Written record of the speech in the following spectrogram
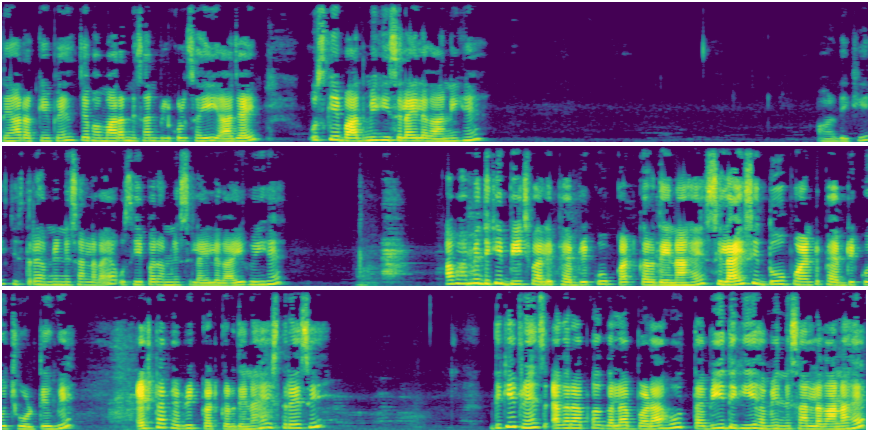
ध्यान रखें फ्रेंड्स, जब हमारा निशान बिल्कुल सही आ जाए, उसके बाद में ही सिलाई लगानी है। और देखिए, जिस तरह हमने निशान लगाया, उसी पर हमने सिलाई लगाई हुई है। अब हमें देखिए बीच वाले फैब्रिक को कट कर देना है। सिलाई से दो पॉइंट फैब्रिक को छोड़ते हुए एक्स्ट्रा फैब्रिक कट कर देना है इस तरह से। देखिए फ्रेंड्स अगर आपका गला बड़ा हो, तभी देखिए हमें निशान लगाना है।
